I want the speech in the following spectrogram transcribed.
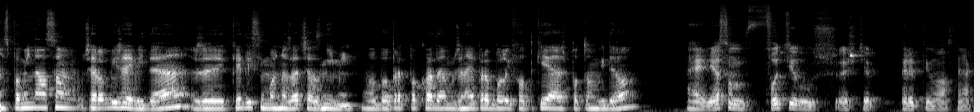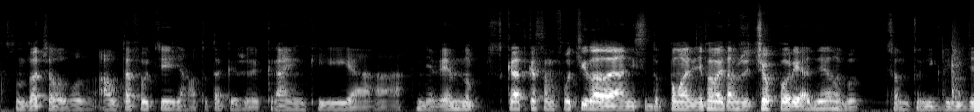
Spomínal som, že robíš aj videá, že kedy si možno začal s nimi, lebo predpokladám, že najprv boli fotky a až potom video. Hej, ja som fotil už ešte predtým vlastne, ako som začal auta fotiť, ale to také, že krajinky a neviem, no skrátka som fotil, ale ani si to pomaly nepamätám, že čo poriadne, lebo som to nikdy nikde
